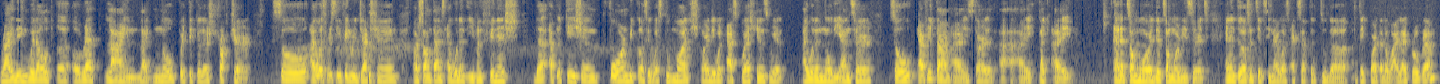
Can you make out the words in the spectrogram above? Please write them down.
writing without a, a red line, like no particular structure. So I was receiving rejection, or sometimes I wouldn't even finish the application form because it was too much, or they would ask questions where I wouldn't know the answer. So every time I started, I, I like I added some more, did some more research, and in 2016 I was accepted to the to take part at the wildlife program.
